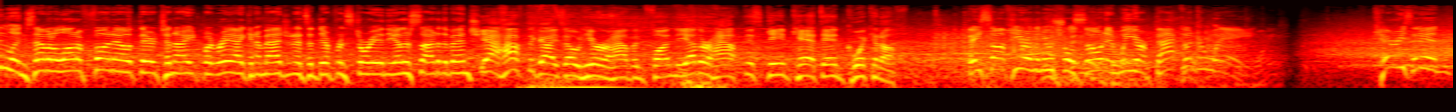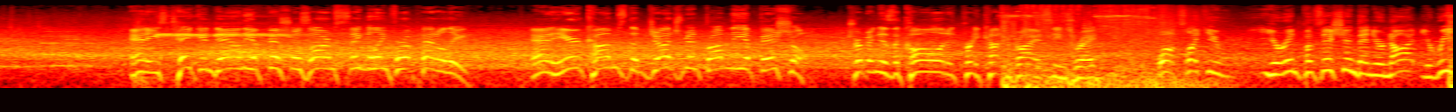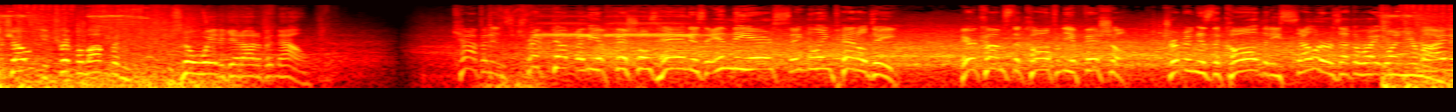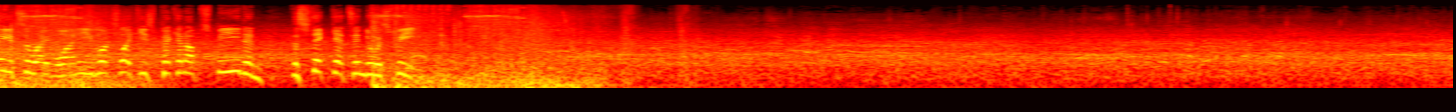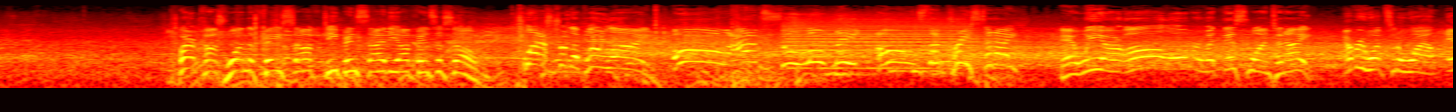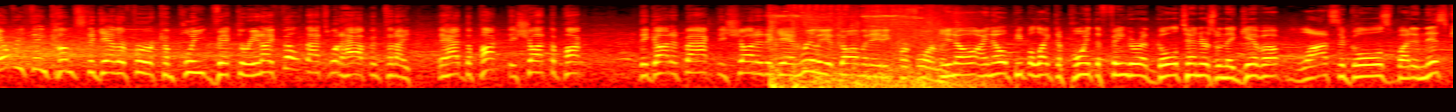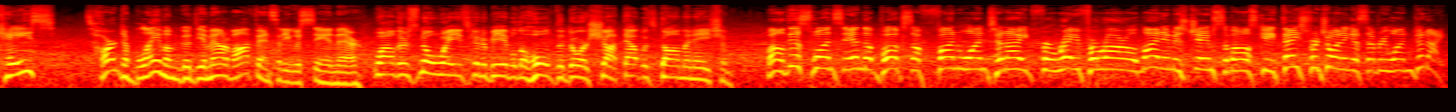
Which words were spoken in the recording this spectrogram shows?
Having a lot of fun out there tonight, but Ray, I can imagine it's a different story on the other side of the bench. Yeah, half the guys out here are having fun. The other half, this game can't end quick enough. Face off here in the neutral zone, and we are back underway. Carries it in. And he's taken down the official's arm, signaling for a penalty. And here comes the judgment from the official. Tripping is the call, and it's pretty cut and dry, it seems, Ray. Well, it's like you, you're in position, then you're not. You reach out, you trip them up, and there's no way to get out of it now. Kapanen's tripped up, and the official's hand is in the air, signaling penalty. Here comes the call from the official. Tripping is the call. Did he sell or is that the right one in your mind? I think it's the right one. He looks like he's picking up speed, and the stick gets into his feet. Won the face-off deep inside the offensive zone. Blast from the blue line. Oh, absolutely owns the crease tonight. And we are all over with this one tonight. Every once in a while, everything comes together for a complete victory, and I felt that's what happened tonight. They had the puck, they shot the puck, they got it back, they shot it again. Really a dominating performance. You know, I know people like to point the finger at goaltenders when they give up lots of goals, but in this case, it's hard to blame him with the amount of offense that he was seeing there. well, there's no way he's going to be able to hold the door shut. That was domination. Well, this one's in the books. A fun one tonight for Ray Ferraro. My name is James Cybulski. Thanks for joining us, everyone. Good night.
